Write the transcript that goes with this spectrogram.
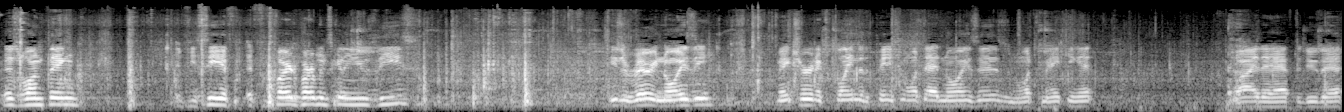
There's one thing, if you see if, if the fire department's going to use these, these are very noisy. Make sure and explain to the patient what that noise is and what's making it, why they have to do that.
